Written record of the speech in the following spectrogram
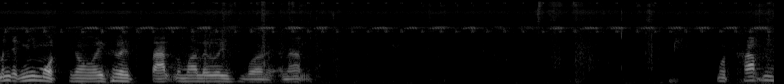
มันจากนี่หมดพี่น้องเอ้ยก็เลยตัดลงมาเลยบ่เนี่ยอันนั้นหมดครับนี่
